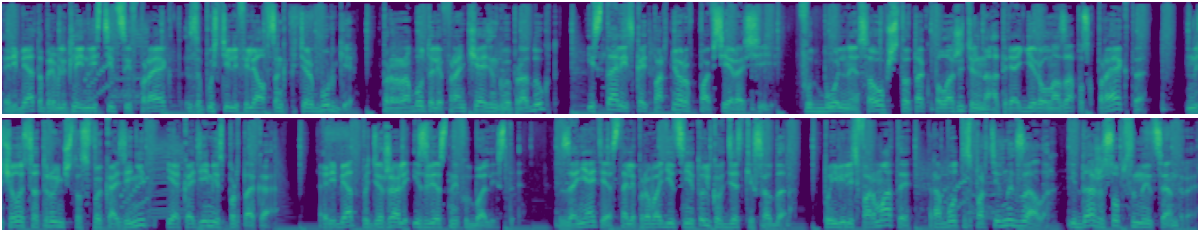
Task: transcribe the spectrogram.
Ребята привлекли инвестиции в проект, запустили филиал в Санкт-Петербурге, проработали франчайзинговый продукт и стали искать партнеров по всей России. Футбольное сообщество так положительно отреагировало на запуск проекта, началось сотрудничество с ФК «Зенит» и Академией «Спартака». Ребят поддержали известные футболисты. Занятия стали проводиться не только в детских садах. Появились форматы работы в спортивных залах и даже собственные центры.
